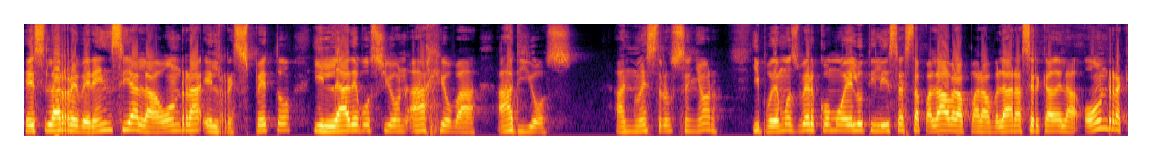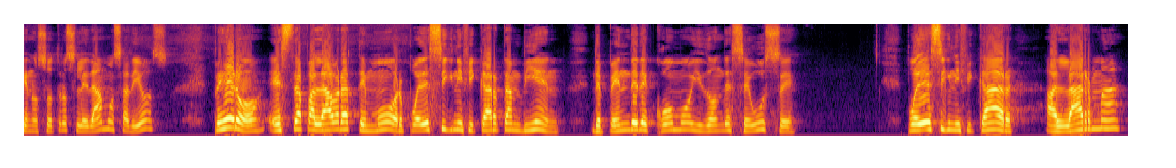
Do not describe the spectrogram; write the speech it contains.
es la reverencia, la honra, el respeto y la devoción a Jehová, a Dios a nuestro Señor. Y podemos ver cómo Él utiliza esta palabra para hablar acerca de la honra que nosotros le damos a Dios. Pero esta palabra temor puede significar también, depende de cómo y dónde se use, puede significar alarma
